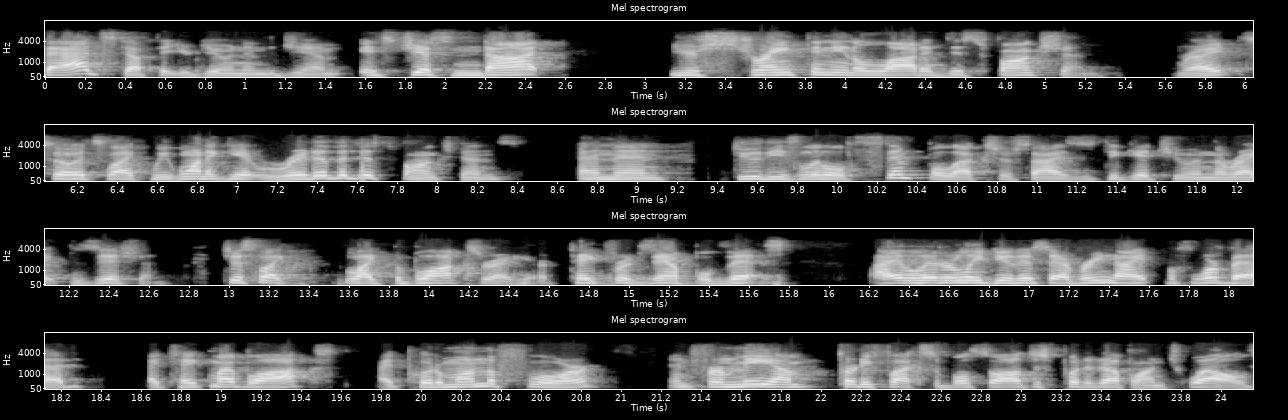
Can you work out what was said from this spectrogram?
bad stuff that you're doing in the gym, it's just not, you're strengthening a lot of dysfunction, right? So, it's like we want to get rid of the dysfunctions and then do these little simple exercises to get you in the right position. Just like like the blocks right here. Take for example this. I literally do this every night before bed. I take my blocks, I put them on the floor, and for me, I'm pretty flexible, so I'll just put it up on 12.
